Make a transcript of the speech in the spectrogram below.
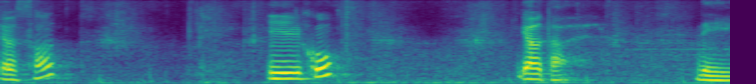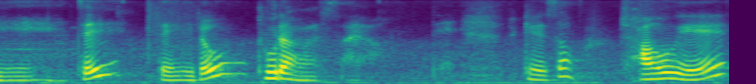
여섯, 일곱, 여덟, 네, 이제 내로 돌아왔어요. 네, 이렇게 해서 좌우에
